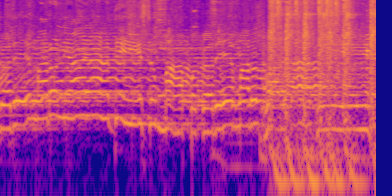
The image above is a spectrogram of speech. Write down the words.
કરે મારો ન્યાયાધીશ માપ કરે મારો દ્વારકાધીશ.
